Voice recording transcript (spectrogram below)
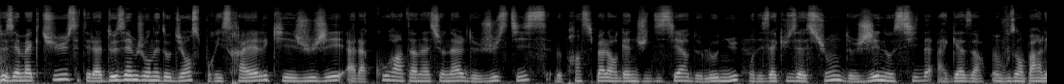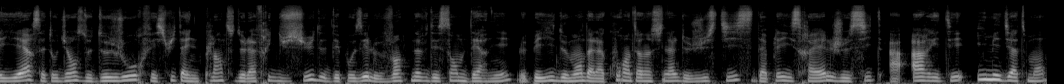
Deuxième actu, c'était la deuxième journée d'audience pour Israël qui est jugé à la Cour internationale de justice, le principal organe judiciaire de l'ONU, pour des accusations de génocide à Gaza. On vous en parlait hier, cette audience de deux jours fait suite à une plainte de l'Afrique du Sud déposée le 29 décembre dernier. Le pays demande à la Cour internationale de justice d'appeler Israël, je cite, à arrêter immédiatement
